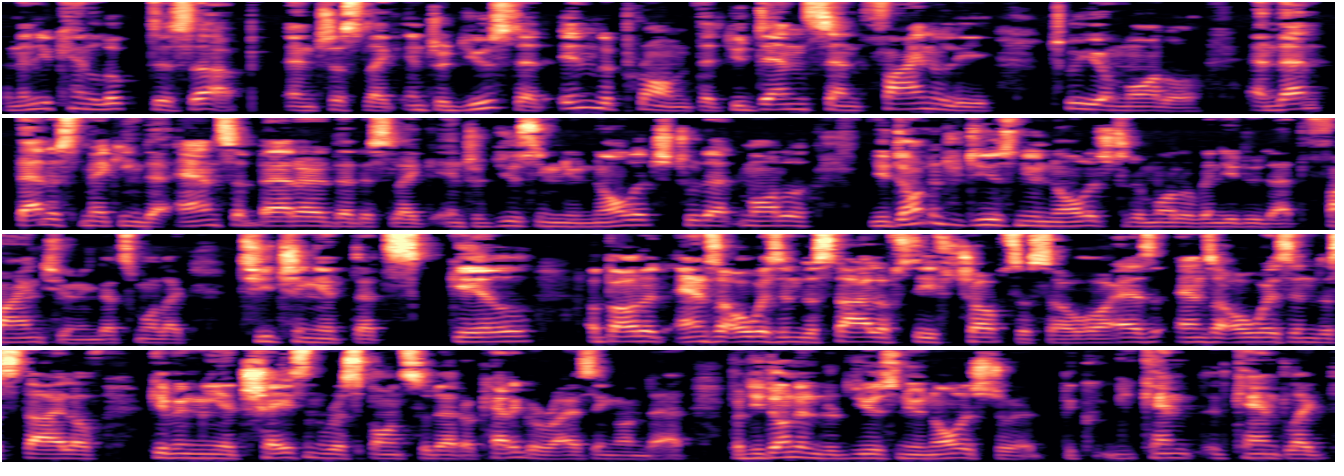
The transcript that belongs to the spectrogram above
And then you can look this up and just like introduce that in the prompt that you then send finally to your model. And then that is making the answer better. That is like introducing new knowledge to that model. You don't introduce new knowledge to the model when you do that fine tuning. That's more like teaching it that skill about it. Answer always in the style of Steve Jobs or so, or as answer always in the style of giving me a JSON response to that or categorizing on that. But you don't introduce new knowledge to it because you can't. It can't like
